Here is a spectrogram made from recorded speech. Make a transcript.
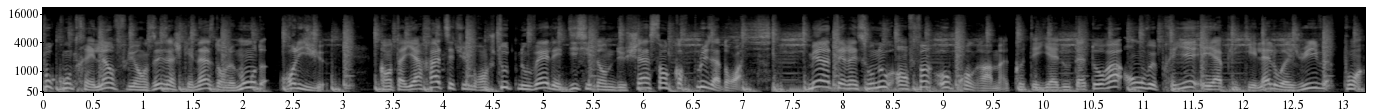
pour contrer l'influence des Ashkénazes dans le monde religieux. Quant à Yahad, c'est une branche toute nouvelle et dissidente du chasse encore plus à droite. Mais intéressons-nous enfin au programme. Côté Yadut Torah, on veut prier et appliquer la loi juive, point.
